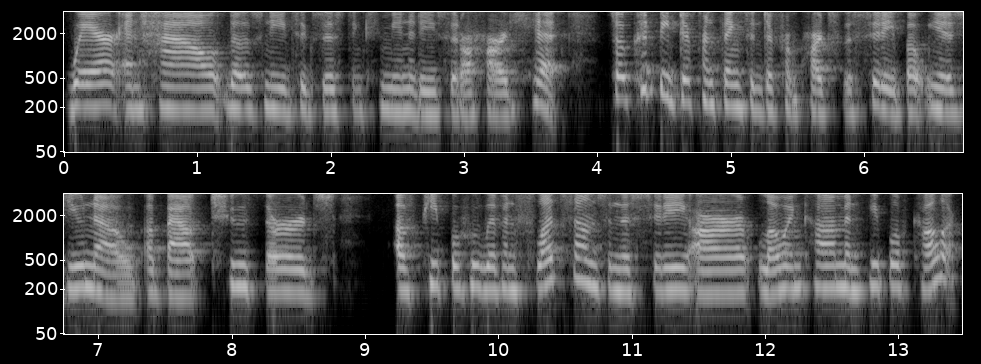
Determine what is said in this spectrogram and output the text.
where and how those needs exist in communities that are hard hit. So it could be different things in different parts of the city, but as you know, about two thirds of people who live in flood zones in this city are low income and people of color.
